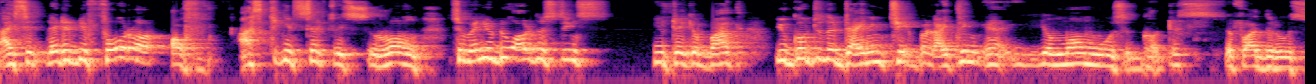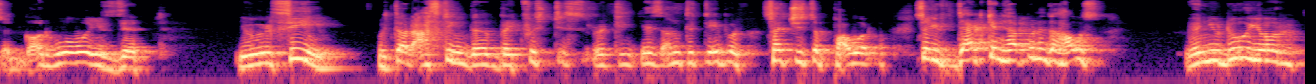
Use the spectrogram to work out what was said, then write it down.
I said, let it be for or of. Asking itself is wrong. So when you do all those things, you take a bath, you go to the dining table. I think uh, your mom was a goddess, the father was a god, whoever is there. You will see without asking the breakfast is ready, yes, on the table. Such is the power. So if that can happen in the house, when you do your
